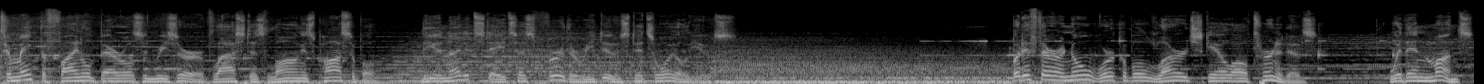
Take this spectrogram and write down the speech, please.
To make the final barrels in reserve last as long as possible, the United States has further reduced its oil use. But if there are no workable large-scale alternatives, within months,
